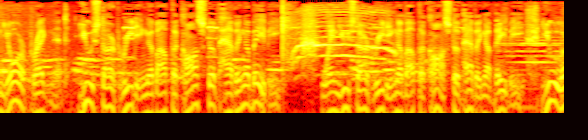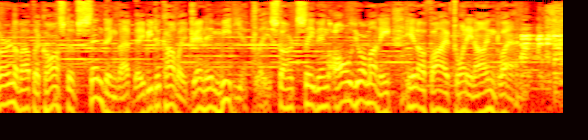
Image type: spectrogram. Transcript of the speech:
When you're pregnant, you start reading about the cost of having a baby. When you start reading about the cost of having a baby, you learn about the cost of sending that baby to college and immediately start saving all your money in a 529 plan.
